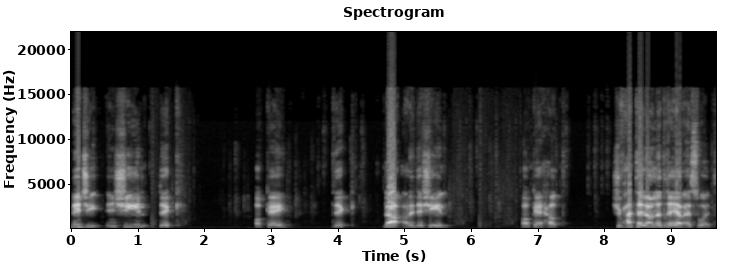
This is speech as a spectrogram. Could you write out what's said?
نجي نشيل تك. okay؟ تك. لا أريد أشيل. okay حط. شوف حتى لونه تغير أسود.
